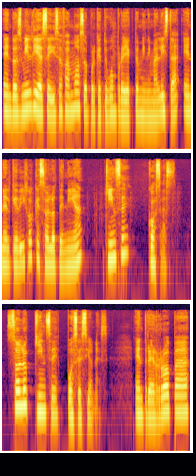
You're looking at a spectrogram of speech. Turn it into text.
en 2010 se hizo famoso porque tuvo un proyecto minimalista en el que dijo que solo tenía 15 cosas solo 15 posesiones, entre ropa,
